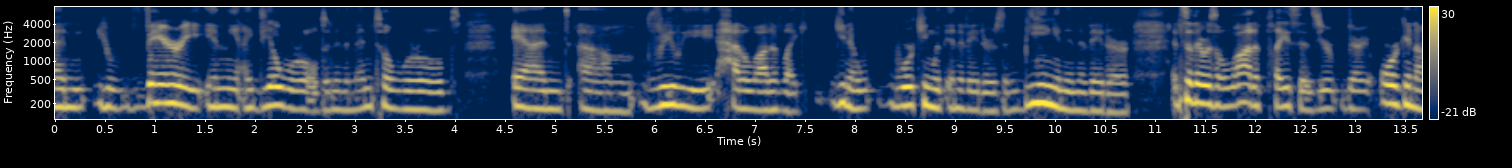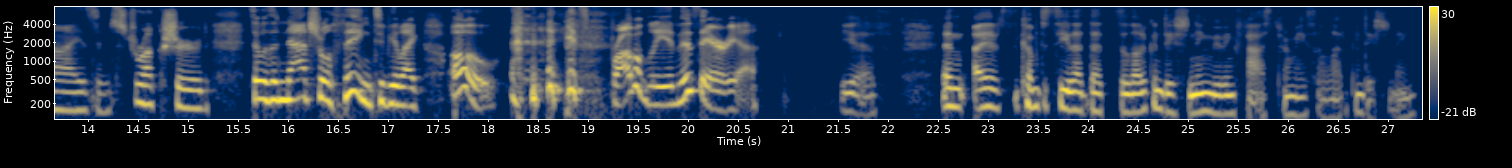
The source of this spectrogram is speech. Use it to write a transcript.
And you're very in the ideal world and in the mental world and um, really had a lot of like you know working with innovators and being an innovator. And so there was a lot of places. You're very organized and structured. So it was a natural thing to be like oh it's probably in this area. Yes. And i have come to see that that's a lot of conditioning moving fast for me so a lot of conditioning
